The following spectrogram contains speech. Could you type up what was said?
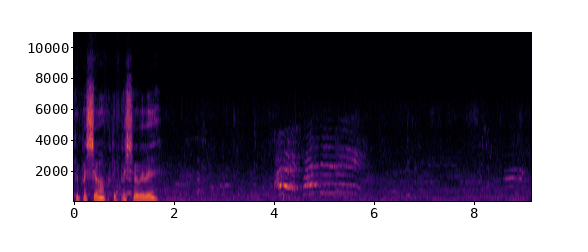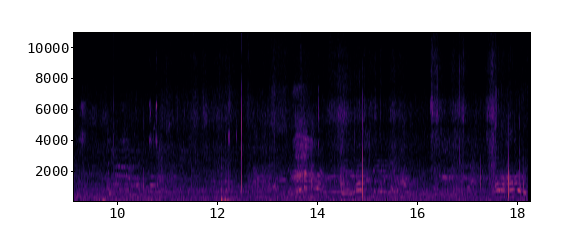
¿Qué pasó? ¿Qué pasó, bebé?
